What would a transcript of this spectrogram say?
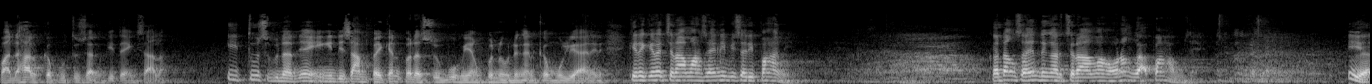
padahal keputusan kita yang salah. Itu sebenarnya yang ingin disampaikan pada subuh yang penuh dengan kemuliaan ini. Kira-kira ceramah saya ini bisa dipahami? Kadang saya dengar ceramah orang nggak paham saya. Iya,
